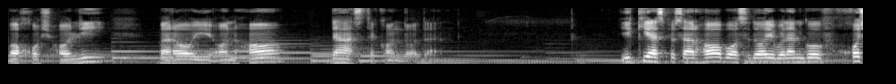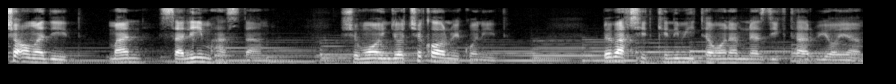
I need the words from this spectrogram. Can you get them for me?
با خوشحالی برای آنها دست تکان دادند. یکی از پسرها با صدای بلند گفت خوش آمدید. من سلیم هستم. شما اینجا چه کار می‌کنید؟ ببخشید که نمی‌توانم نزدیک تر بیایم.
